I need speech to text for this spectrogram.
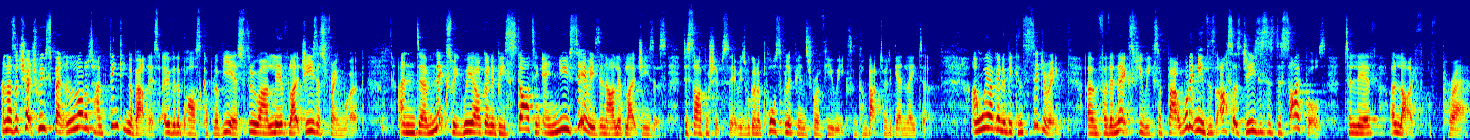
And as a church, we've spent a lot of time thinking about this over the past couple of years through our Live Like Jesus framework. And um, next week, we are going to be starting a new series in our Live Like Jesus discipleship series. We're going to pause Philippians for a few weeks and come back to it again later. And we are going to be considering um, for the next few weeks about what it means as us, as Jesus' disciples, to live a life of prayer.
